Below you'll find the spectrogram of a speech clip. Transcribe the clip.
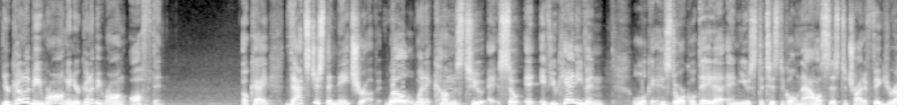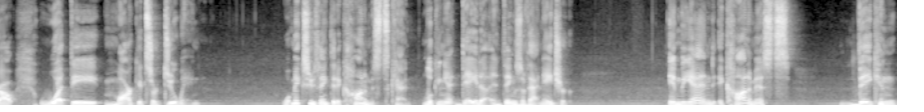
You're going to be wrong, and you're going to be wrong often. Okay? That's just the nature of it. Well, when it comes to. Eh, so, if you can't even look at historical data and use statistical analysis to try to figure out what the markets are doing, what makes you think that economists can, looking at data and things of that nature? In the end, economists, they can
